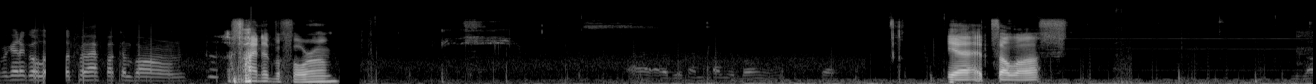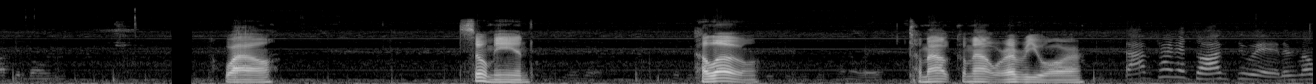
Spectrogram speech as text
We're gonna go look for that fucking bone. Find it before him. Yeah, it fell off. Wow. So mean. Hello. Come out, come out wherever you are. Stop trying to talk to it. There's no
